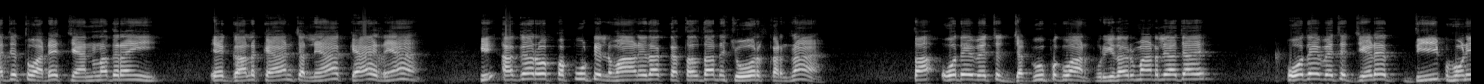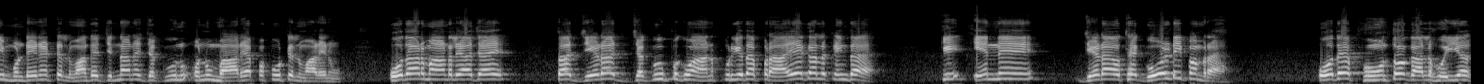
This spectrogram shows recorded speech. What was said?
ਅੱਜ ਤੁਹਾਡੇ ਚੈਨਲਾਂ ਦੇ ਰਾਹੀਂ ਇਹ ਗੱਲ ਕਹਿਣ ਚੱਲਿਆ, ਕਹਿ ਰਿਹਾ ਕਿ ਅਗਰ ਉਹ ਪੱਪੂ ਢਿੱਲਵਾਂ ਵਾਲੇ ਦਾ ਕਤਲ ਦਾ ਨਿਚੋੜ ਕਰਨਾ ਤਾਂ ਉਹਦੇ ਵਿੱਚ ਜੱਗੂ ਭਗਵਾਨਪੁਰੀ ਦਾ ਰਿਮਾਂਡ ਲਿਆ ਜਾਏ। ਉਹਦੇ ਵਿੱਚ ਜਿਹੜੇ ਦੀਪ ਹੋਣੀ ਮੁੰਡੇ ਨੇ ਢਿੱਲਵਾਂ ਦੇ, ਜਿਨ੍ਹਾਂ ਨੇ ਜੱਗੂ ਨੂੰ ਉਹਨੂੰ ਮਾਰਿਆ ਪੱਪੂ ਢਿੱਲਵਾਂ ਵਾਲੇ ਨੂੰ, ਉਹਦਾ ਰਿਮਾਂਡ ਲਿਆ ਜਾਏ। ਤਾਂ ਜਿਹੜਾ ਜੱਗੂ ਭਗਵਾਨਪੁਰੀਏ ਦਾ ਭਰਾ ਇਹ ਗੱਲ ਕਹਿੰਦਾ ਕਿ ਇਹਨੇ ਜਿਹੜਾ ਉੱਥੇ ਗੋਲਡੀ ਭਮਰਾ ਉਹਦੇ ਫੋਨ ਤੋਂ ਗੱਲ ਹੋਈ ਆ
